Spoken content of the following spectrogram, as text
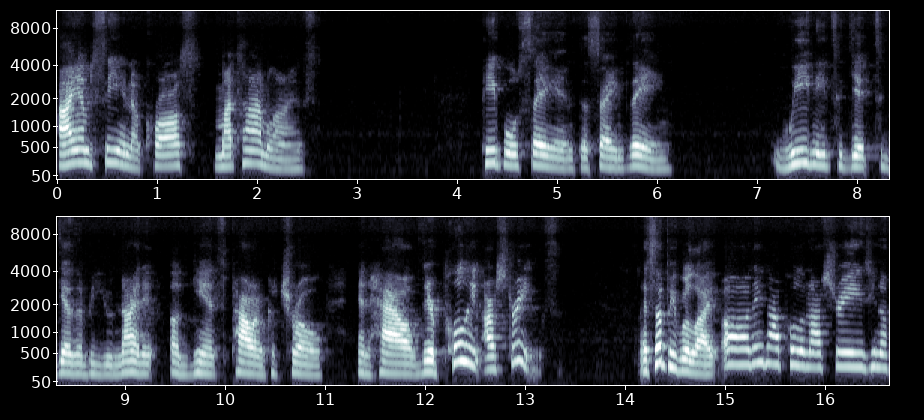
i am seeing across my timelines people saying the same thing we need to get together and be united against power and control and how they're pulling our strings. And some people are like, oh, they're not pulling our strings. You know,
